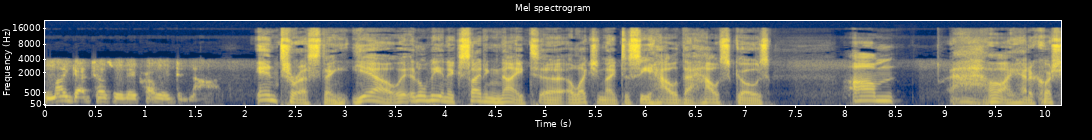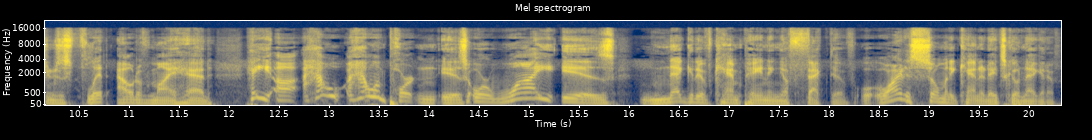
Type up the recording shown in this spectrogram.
My gut tells me they probably did not. Interesting. Yeah, it'll be an exciting night, uh, election night, to see how the House goes. Um, oh, I had a question just flit out of my head. Hey, uh, how how important is or why is negative campaigning effective? Why does so many candidates go negative?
